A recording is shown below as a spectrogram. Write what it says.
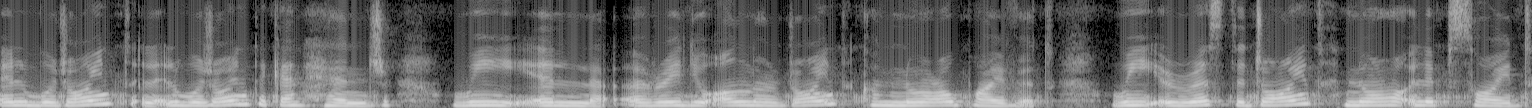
ال elbow joint ال elbow joint كان hinge وال radioulnar joint كان نوعه pivot وال wrist joint نوعه ellipsoid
